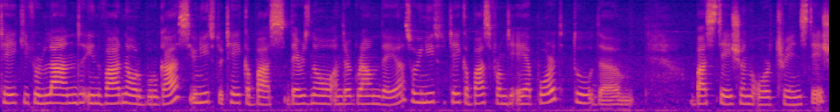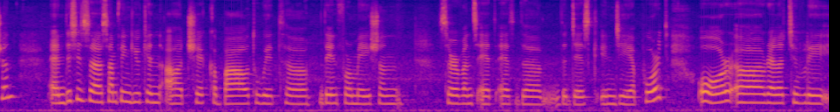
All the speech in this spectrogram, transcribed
take if you land in Varna or Burgas you need to take a bus. There is no underground there. So you need to take a bus from the airport to the um, bus station or train station. And this is uh, something you can uh, check about with uh, the information servants at, at the, the desk in the airport or uh, relatively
